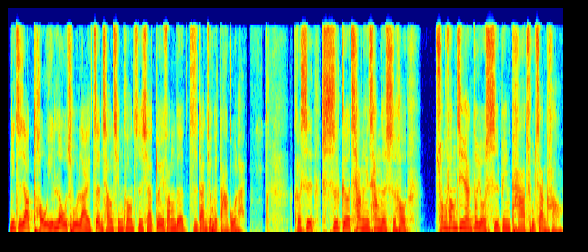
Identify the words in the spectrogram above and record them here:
你只要头一露出来，正常情况之下，对方的子弹就会打过来。可是诗歌唱一唱的时候，双方竟然都有士兵爬出战壕，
